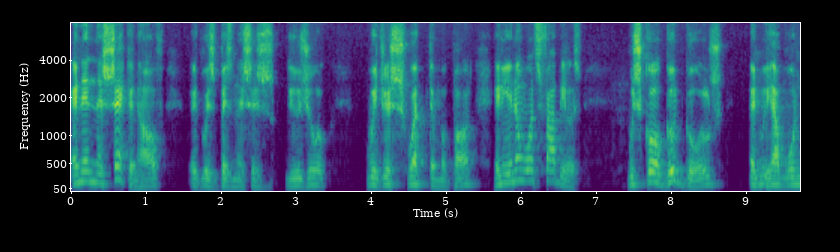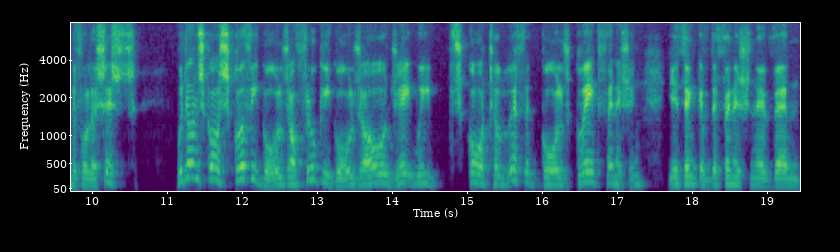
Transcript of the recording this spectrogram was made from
And in the second half, it was business as usual. We just swept them apart. And you know what's fabulous? We score good goals and we have wonderful assists. We don't score scruffy goals or fluky goals or oh, gee, we score terrific goals, great finishing. You think of the finishing of um,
